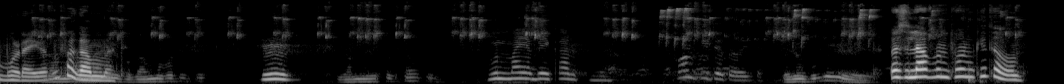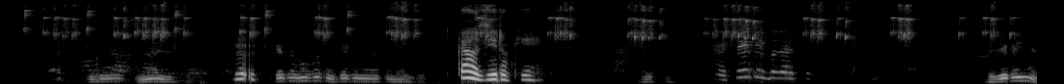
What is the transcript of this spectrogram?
મોડાયો પપ્પા ગામમાં. હમ. હું માયા બે કાર કોણ કીધો તો ફોન કીધો આટો મારતો કાં જીરો કે શેકી બગાડશે હજી કઈ ને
